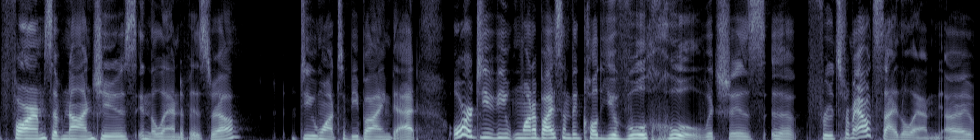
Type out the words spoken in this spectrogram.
farms of non-Jews in the land of Israel. Do you want to be buying that, or do you want to buy something called Yavul Chul, which is uh, fruits from outside the land? I,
